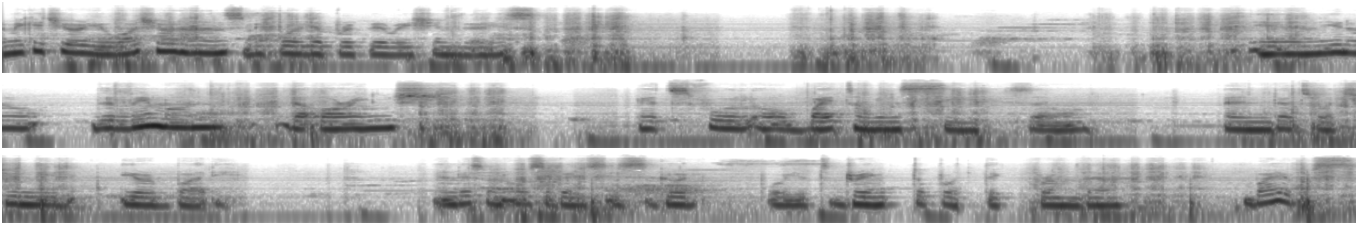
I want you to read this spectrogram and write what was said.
Yeah, make it sure you wash your hands before the preparation, guys. And you know, the lemon, the orange, it's full of vitamin C. So, and that's what you need your body. And this one also, guys, is good for you to drink to protect from the virus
